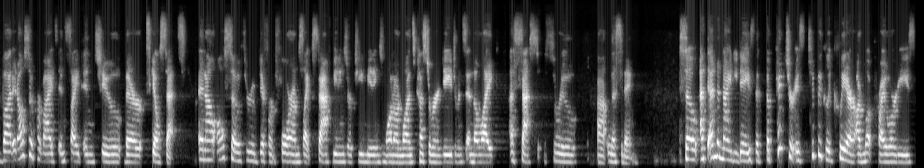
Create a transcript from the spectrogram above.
but it also provides insight into their skill sets. And I'll also, through different forums like staff meetings or team meetings, one on ones, customer engagements, and the like, assess through uh, listening. So at the end of 90 days, the, the picture is typically clear on what priorities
